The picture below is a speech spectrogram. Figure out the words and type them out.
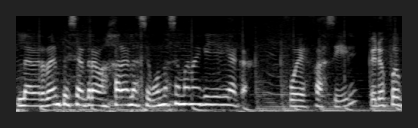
La verdad empecé a trabajar a la segunda semana que llegué acá fue fácil, pero fue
